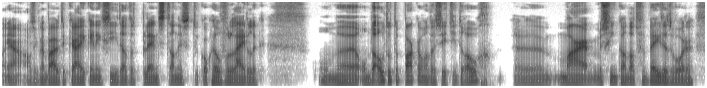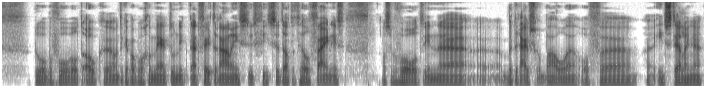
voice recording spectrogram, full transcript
ja, als ik naar buiten kijk en ik zie dat het plenst, dan is het natuurlijk ook heel verleidelijk om, uh, om de auto te pakken, want dan zit je droog. Uh, maar misschien kan dat verbeterd worden door bijvoorbeeld ook, uh, want ik heb ook wel gemerkt toen ik naar het Veteraneninstituut fietste, dat het heel fijn is als er bijvoorbeeld in uh, bedrijfsgebouwen of instellingen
